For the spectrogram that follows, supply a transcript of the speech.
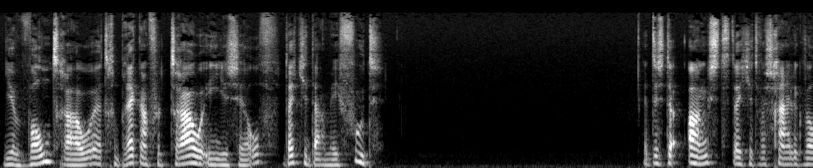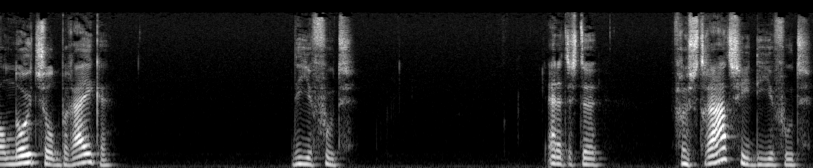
je wantrouwen, het gebrek aan vertrouwen in jezelf, dat je daarmee voedt. Het is de angst dat je het waarschijnlijk wel nooit zult bereiken, die je voedt. En het is de frustratie die je voedt.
